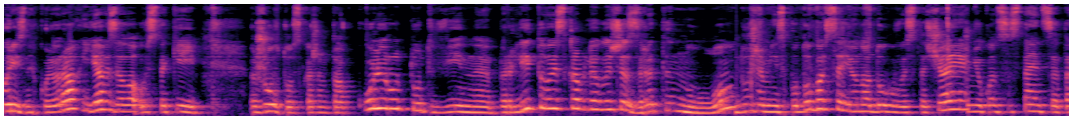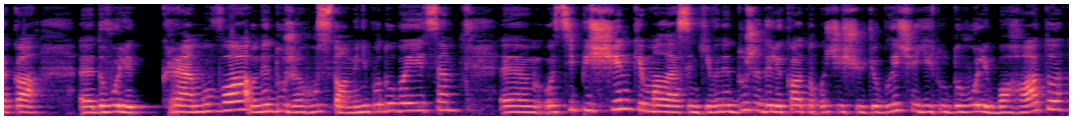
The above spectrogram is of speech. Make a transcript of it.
по різних кольорах. Я взяла ось такий жовтого, скажімо так, кольору. Тут він перлітовий скраб для обличчя з ретинолом. Дуже мені сподобався, його надовго вистачає. У нього консистенція така е, доволі кремова, не дуже густа, мені подобається. Е, Оці піщинки малесенькі, вони дуже делікатно очищують обличчя, їх тут доволі багато.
